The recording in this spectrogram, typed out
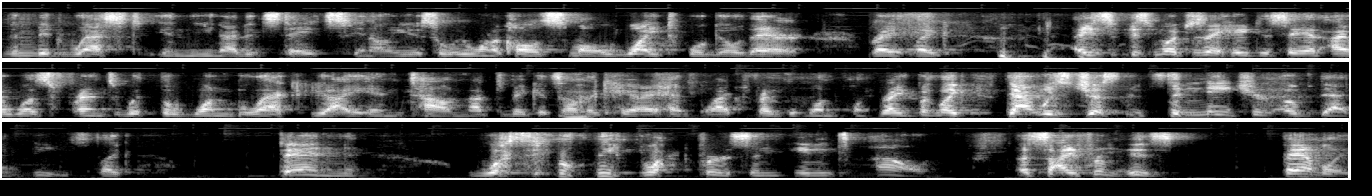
the Midwest in the United States. You know, so we want to call it small white, we'll go there, right? Like, as, as much as I hate to say it, I was friends with the one black guy in town. Not to make it sound like, hey, I had black friends at one point, right? But like, that was just it's the nature of that beast. Like, Ben was the only black person in town aside from his family,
